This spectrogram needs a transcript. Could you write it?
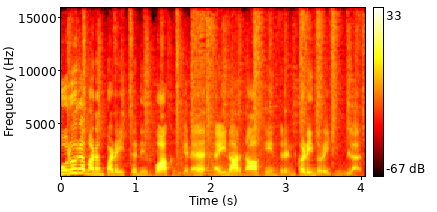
குரூர மனம் படைத்த நிர்வாகம் என நயினார் நாகேந்திரன் கடிந்துரைத்துள்ளார்.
